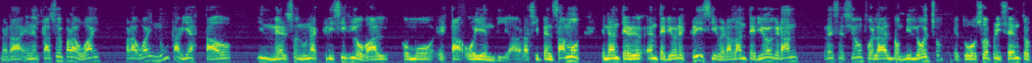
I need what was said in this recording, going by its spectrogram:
¿verdad? En el caso de Paraguay, Paraguay nunca había estado inmerso en una crisis global como está hoy en día. ¿verdad? Si pensamos en anteriores crisis, ¿verdad? la anterior gran recesión fue la del 2008, que tuvo su epicentro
